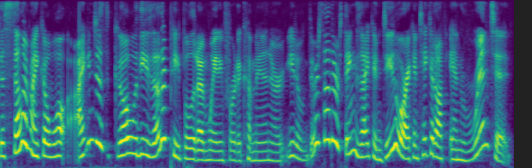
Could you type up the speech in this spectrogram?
the seller might go, Well, I can just go with these other people that I'm waiting for to come in, or, you know, there's other things I can do, or I can take it off and rent it.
